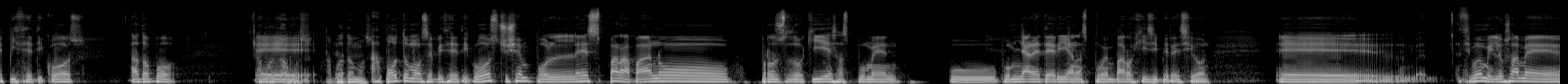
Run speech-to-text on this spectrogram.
επιθετικός, να το πω. Απότομος, Ε, απότομος. απότομος επιθετικός και είχε πολλές παραπάνω προσδοκίες ας πούμε που, που μια εταιρεία ας πούμε παροχής υπηρεσιών. Ε, θυμώ μιλούσα με,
